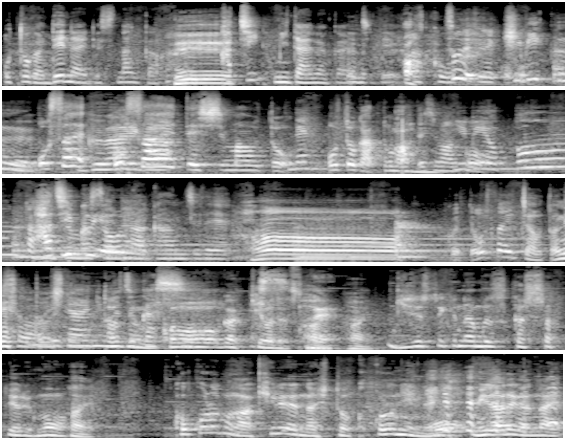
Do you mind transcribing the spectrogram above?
音が出ないです。なんかカチッみたいな感じであこそうですね。響く押さえ具合が。押さえてしまうとね。音が止まってしまう指をポーンと弾くようなじ感じで。はこうやって押さえちゃうとね。そうどうしても意外に多分難しい。この楽器はですね、はいはい。技術的な難しさというよりも、はい心が綺麗な人心に、ね、乱れがない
